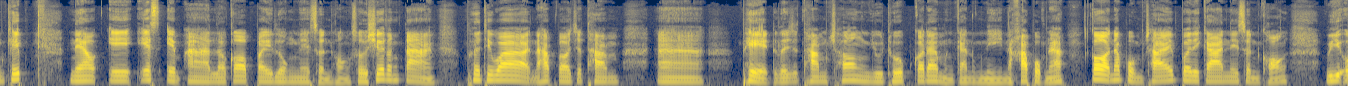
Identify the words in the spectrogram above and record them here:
ำคลิปแนว ASMR แล้วก็ไปลงในส่วนของโซเชียลต่างๆ เพื่อที่ว่านะครับเราจะทำอ่า เพจหรือจะทำช่อง YouTube ก็ได้เหมือนกันตรงนี้นะครับผมนะ ก็นะผมใช้บริการในส่วนของวิดีโอ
